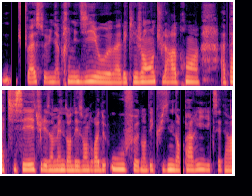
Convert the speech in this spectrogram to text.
tu, passes une après-midi avec les gens, tu leur apprends à pâtisser, tu les emmènes dans des endroits de ouf, dans des cuisines dans Paris, etc.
